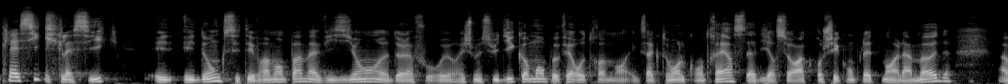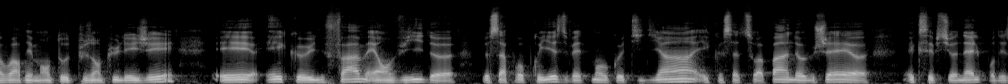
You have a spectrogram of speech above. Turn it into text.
classiques. classiques. Et, et, donc, c'était vraiment pas ma vision de la fourrure. Et je me suis dit, comment on peut faire autrement? Exactement le contraire, c'est-à-dire se raccrocher complètement à la mode, avoir des manteaux de plus en plus légers et, qu'une femme ait envie de, s'approprier ce vêtement au quotidien et que ça ne soit pas un objet euh, exceptionnel pour des,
